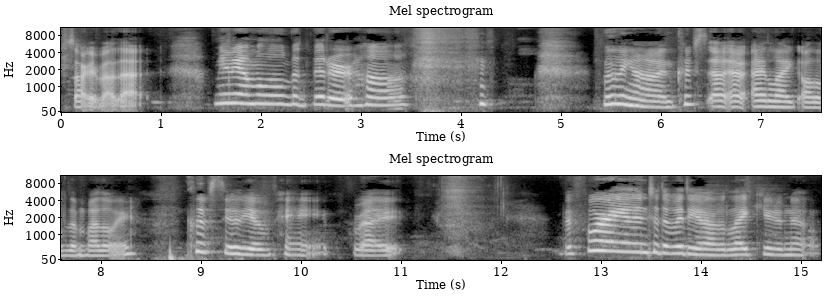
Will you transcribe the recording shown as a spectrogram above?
sorry about that. Maybe I'm a little bit bitter, huh? Moving on. Clips. Uh, I, I like all of them, by the way. Clip Studio Paint, right? Before I get into the video, I would like you to know.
